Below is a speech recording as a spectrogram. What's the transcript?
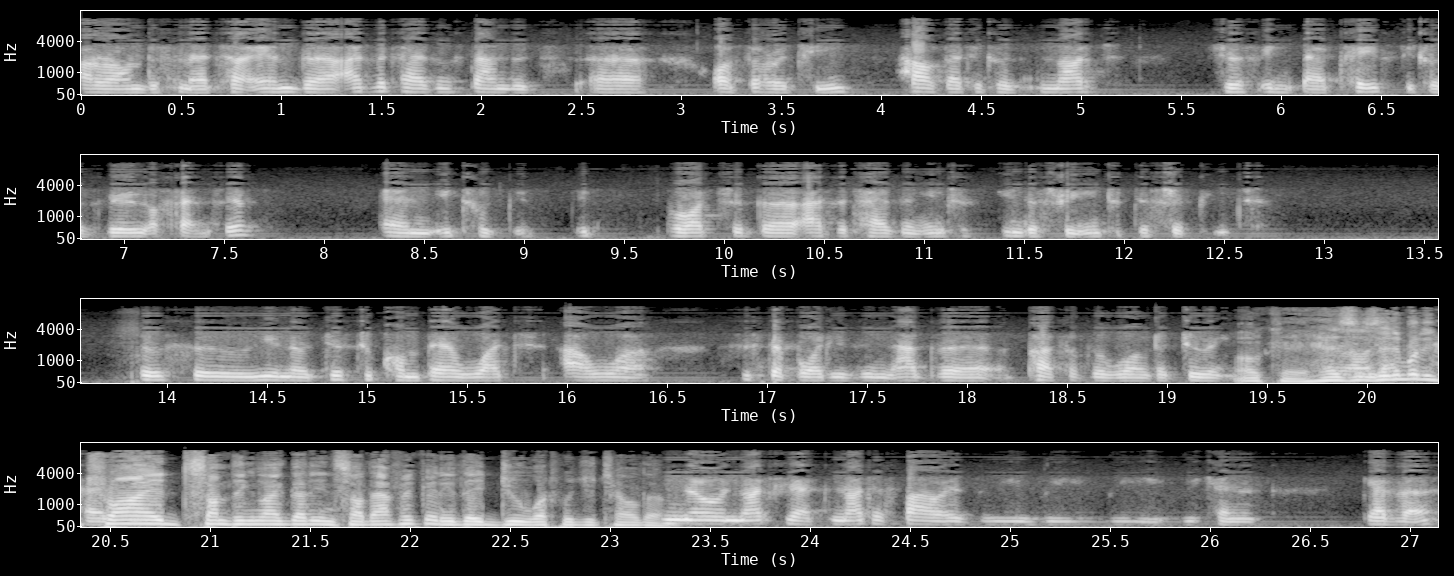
around this matter, and the Advertising Standards uh, Authority that it was not just in bad taste, it was very offensive, and it, would, it, it brought the advertising industry into disrepute. So, so, you know, just to compare what our sister bodies in other parts of the world are doing. Okay. Has, has anybody tried something like that in South Africa? And if they do, what would you tell them? No, not yet. Not as far as we, we, we, we can gather,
